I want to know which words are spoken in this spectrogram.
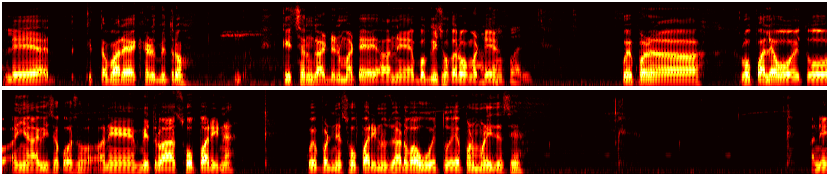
એટલે તમારે ખેડૂત મિત્રો કિચન ગાર્ડન માટે અને બગીચો કરવા માટે કોઈ પણ રોપા લેવો હોય તો અહીંયા આવી શકો છો. અને મિત્રો આ સોપારીના કોઈ પણને સોપારીનું ઝાડ વાવવું હોય તો એ પણ મળી જશે. અને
